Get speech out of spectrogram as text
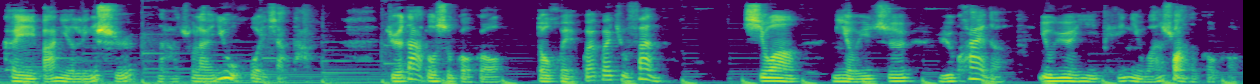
可以把你的零食拿出来诱惑一下它。绝大多数狗狗都会乖乖就范的。希望你有一只愉快的。又愿意陪你玩耍的狗狗。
